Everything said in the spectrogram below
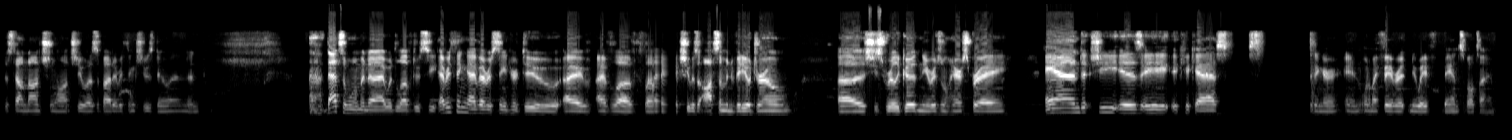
just how nonchalant she was about everything she was doing and that's a woman that I would love to see. Everything I've ever seen her do, I've I've loved. Like she was awesome in Videodrome. Uh, she's really good in the original Hairspray, and she is a, a kick-ass singer in one of my favorite new wave bands of all time.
